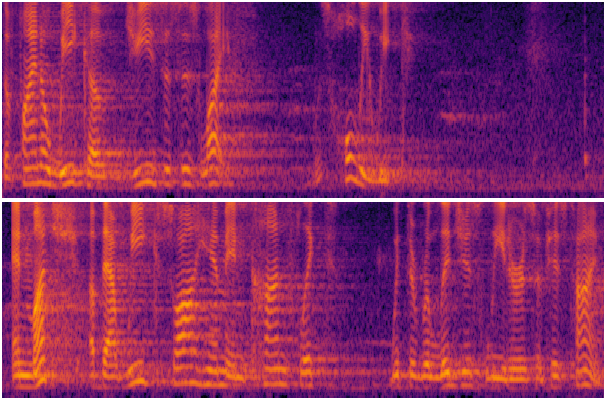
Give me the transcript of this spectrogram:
the final week of Jesus' life. It was Holy Week. And much of that week saw him in conflict with the religious leaders of his time.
